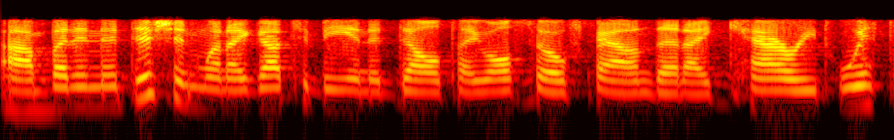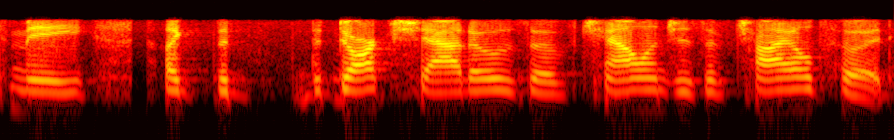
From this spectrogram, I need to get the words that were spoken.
Um, but in addition, when I got to be an adult, I also found that I carried with me like the the dark shadows of challenges of childhood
